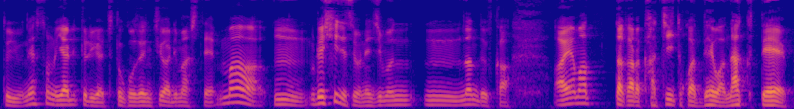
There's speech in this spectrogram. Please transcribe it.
うというねそのやり取りがちょっと午前中ありまして。まあうん嬉しいですよね。自分うん何ですか。謝ったから勝ちとかではなくて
